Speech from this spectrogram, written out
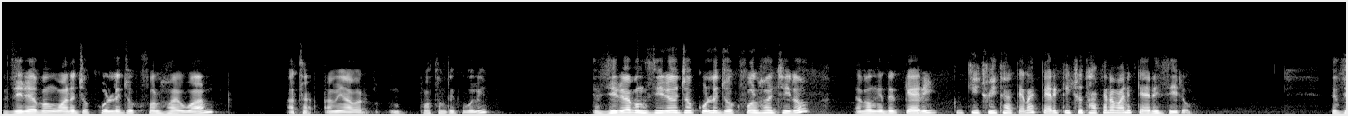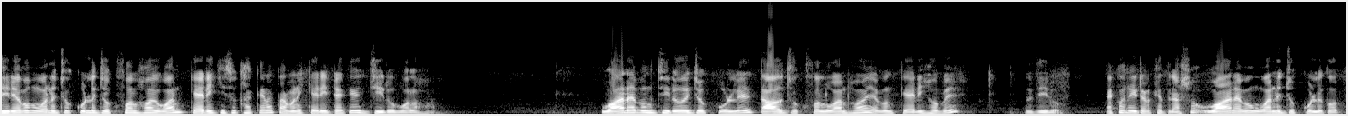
জিরো এবং ওয়ানে যোগ করলে যোগফল হয় ওয়ান আচ্ছা আমি আবার প্রথম থেকে বলি। জিরো এবং জিরো যোগ করলে যোগফল হয় জিরো এবং এদের ক্যারি কিছুই থাকে না। ক্যারি কিছু থাকে না মানে ক্যারি জিরো জিরো এবং ওয়ানে যোগ করলে যোগফল হয় ওয়ান ক্যারি কিছু থাকে না, তার মানে ক্যারিটাকে জিরো বলা হয়। ওয়ান এবং জিরো যোগ করলে তাও যোগফল ওয়ান হয় এবং ক্যারি হবে জিরো এখন এটার ক্ষেত্রে আসো ওয়ান এবং ওয়ানের যোগ করলে কত?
